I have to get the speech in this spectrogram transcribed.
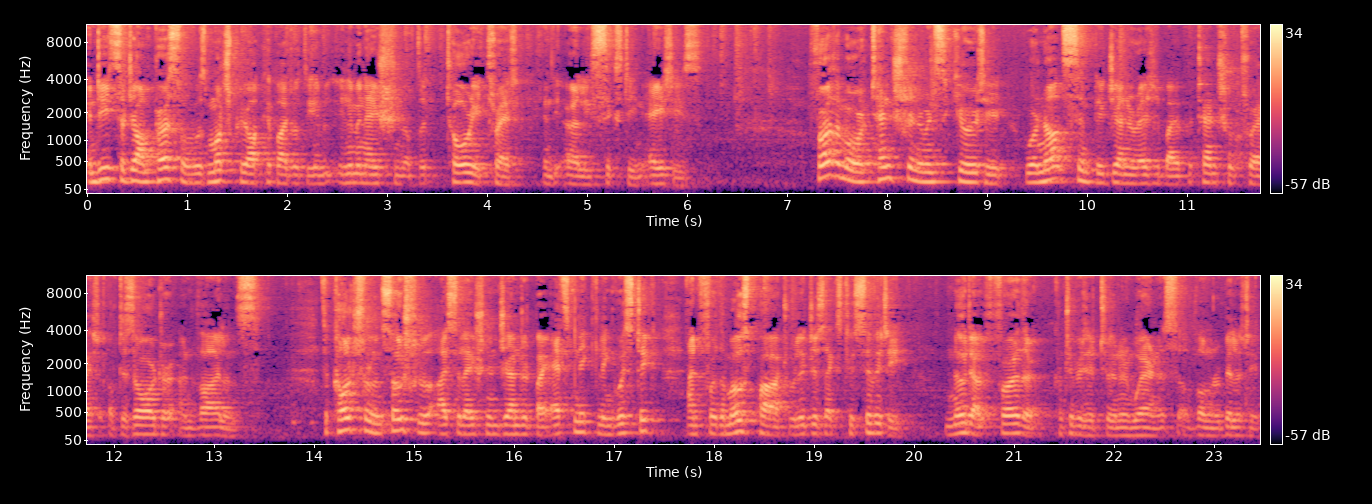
Indeed, Sir John Percival was much preoccupied with the elimination of the Tory threat in the early 1680s. Furthermore, tension or insecurity were not simply generated by a potential threat of disorder and violence. The cultural and social isolation engendered by ethnic, linguistic, and for the most part religious exclusivity no doubt further contributed to an awareness of vulnerability.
